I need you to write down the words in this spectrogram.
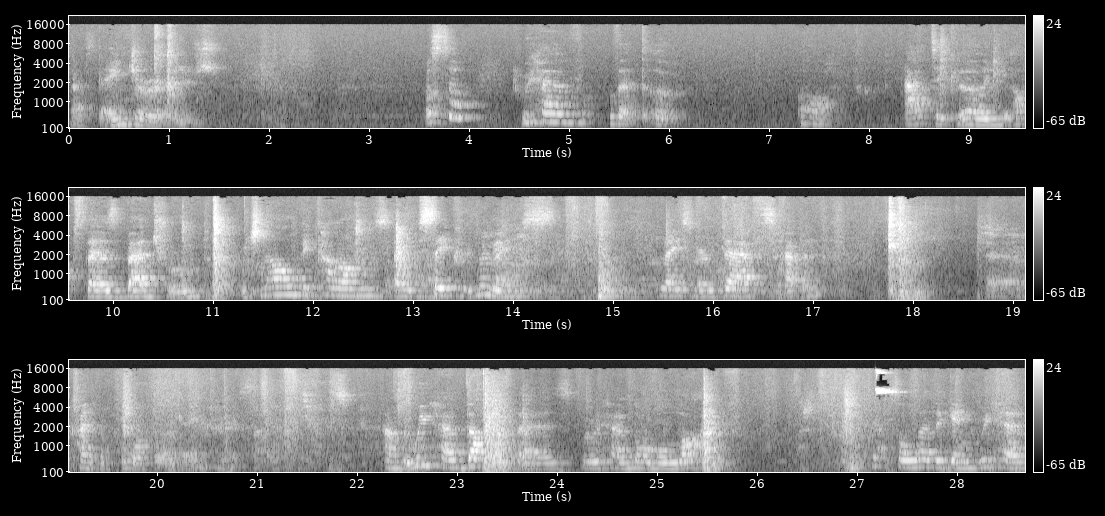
That's dangerous. But still, we have that uh, oh, attic, uh, the upstairs bedroom, which now becomes a sacred place, place where deaths happen. Uh, kind of a portal again. And we have downstairs where we have normal life. So that again we have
